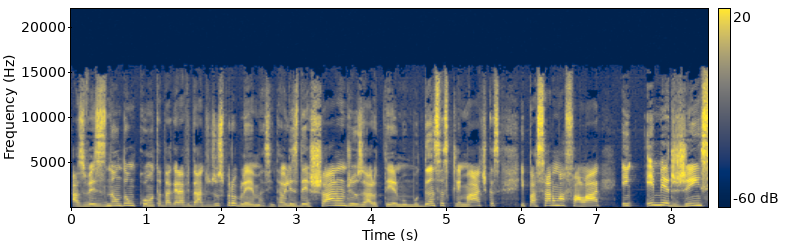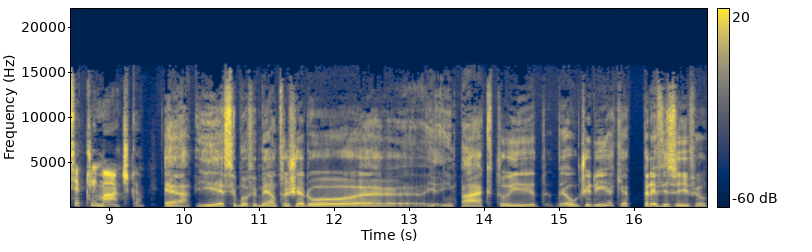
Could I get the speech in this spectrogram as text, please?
às vezes não dão conta da gravidade dos problemas. Então, eles deixaram de usar o termo mudanças climáticas e passaram a falar em emergência climática. É, e esse movimento gerou é, impacto e eu diria que é previsível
